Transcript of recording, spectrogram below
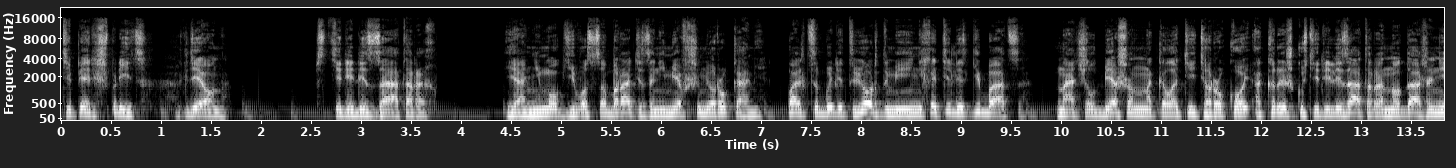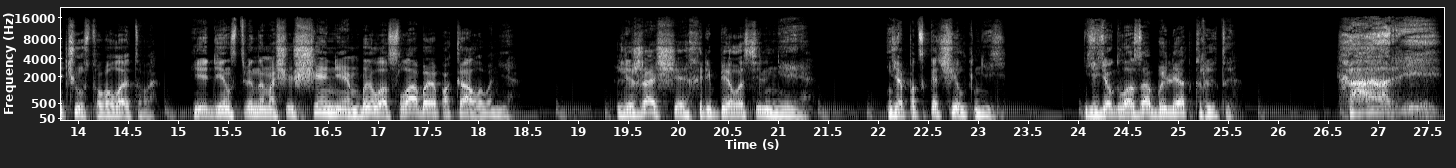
Теперь шприц. Где он? В стерилизаторах. Я не мог его собрать занемевшими руками. Пальцы были твердыми и не хотели сгибаться. Начал бешено колотить рукой о крышку стерилизатора, но даже не чувствовал этого. Единственным ощущением было слабое покалывание. Лежащая хрипела сильнее. Я подскочил к ней. Ее глаза были открыты. «Харри!»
